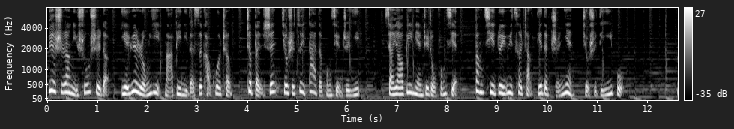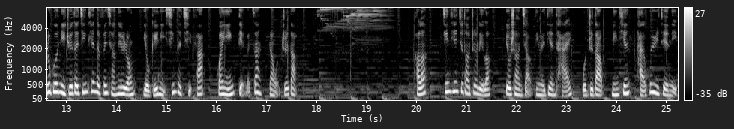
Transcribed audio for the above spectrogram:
越是让你舒适的，也越容易麻痹你的思考过程。这本身就是最大的风险之一。想要避免这种风险，放弃对预测涨跌的执念就是第一步。如果你觉得今天的分享内容有给你新的启发，欢迎点个赞让我知道。好了，今天就到这里了。右上角订阅电台，我知道明天还会遇见你。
